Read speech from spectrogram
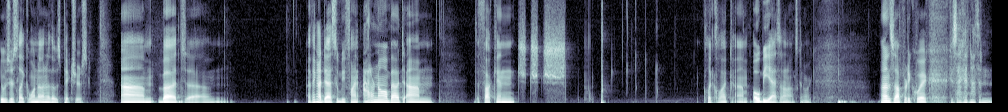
it was just like one one of those pictures. Um, but um, I think Audacity will be fine. I don't know about um, the fucking click like um OBS. I don't know how it's gonna work. Run this off pretty quick, cause I got nothing.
